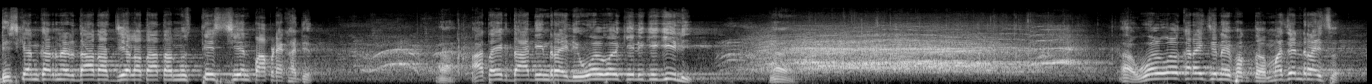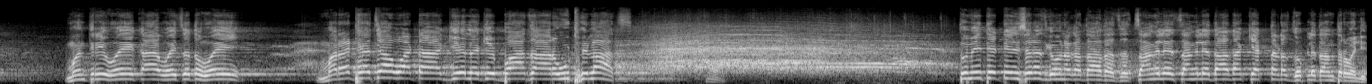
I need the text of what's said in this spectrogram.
डिस्काउंट करणारे दादा जेला तर आता नुसतेच शेण पापड्या खातात आता एक दादीन राहिली वळवळ केली की गेली. हा, वळवळ करायची नाही फक्त मजेन राहायचं. मंत्री होय काय व्हायचं तर होय. मराठ्याच्या वाटा गेलं की बाजार उठिलाच. तुम्ही ते टेन्शनच घेऊ नका दादाचं. चांगले चांगले दादा कॅकताडात झोपलेत अंतरवालीत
